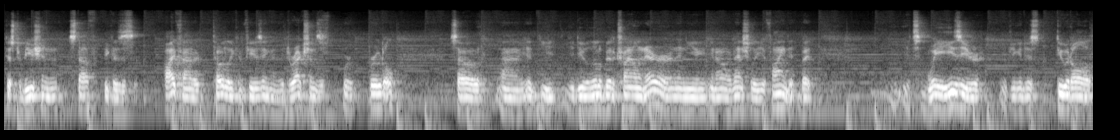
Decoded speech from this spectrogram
distribution stuff because I found it totally confusing and the directions were brutal. So uh, you, you, you, do a little bit of trial and error and then you, you know, eventually you find it. But it's way easier if you can just do it all,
